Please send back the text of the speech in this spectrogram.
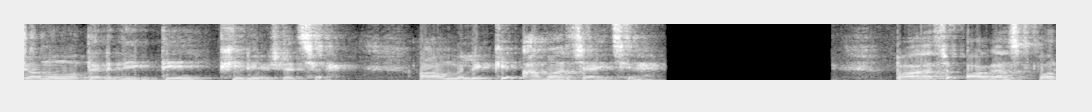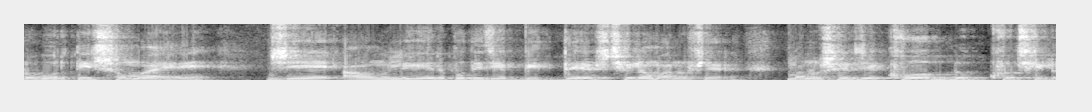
জনমতের দিক দিয়ে ফিরে এসেছে, আওয়ামী লীগকে আবার চাইছে। পাঁচ অগাস্ট পরবর্তী সময়ে যে আওয়ামী লীগের প্রতি যে বিদ্বেষ ছিল মানুষের মানুষের যে ক্ষোভ দুঃখ ছিল,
